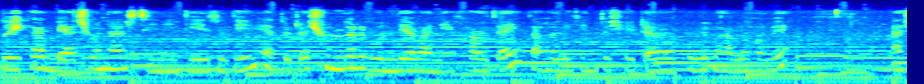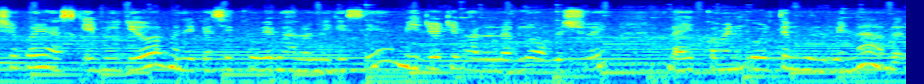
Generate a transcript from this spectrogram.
দুই কাপ বেসন আর চিনি দিয়ে যদি এতটা সুন্দর বুন্দিয়া বানিয়ে খাওয়া যায়, তাহলে কিন্তু সেটা খুবই ভালো হবে। আশা করি আজকে ভিডিও আপনাদের কাছে খুবই ভালো লেগেছে। ভিডিওটি ভালো লাগলে অবশ্যই লাইক, কমেন্ট করতে ভুলবেন না। আবার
